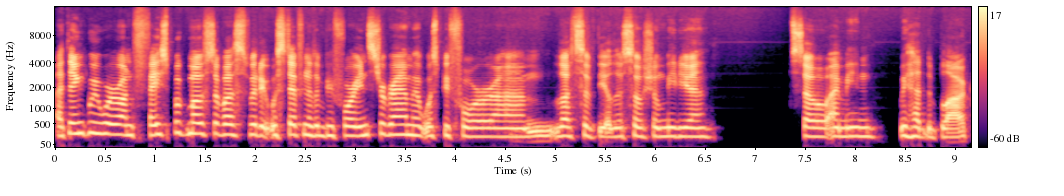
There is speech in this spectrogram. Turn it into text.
I think we were on Facebook, most of us, but it was definitely before Instagram. It was before um, lots of the other social media. So, I mean, we had the blog,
